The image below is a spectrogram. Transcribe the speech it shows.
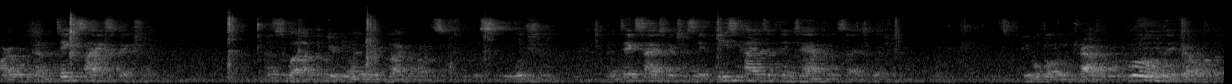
all right, we're gonna take science fiction. This is what I think you're doing when you're talking about this this solution. And take science fiction, and say, these kinds of things happen in science fiction. People go to travel to the moon, they go to the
